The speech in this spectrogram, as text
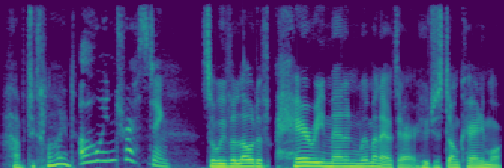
have declined. Oh, interesting. So we've a load of hairy men and women out there who just don't care anymore.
